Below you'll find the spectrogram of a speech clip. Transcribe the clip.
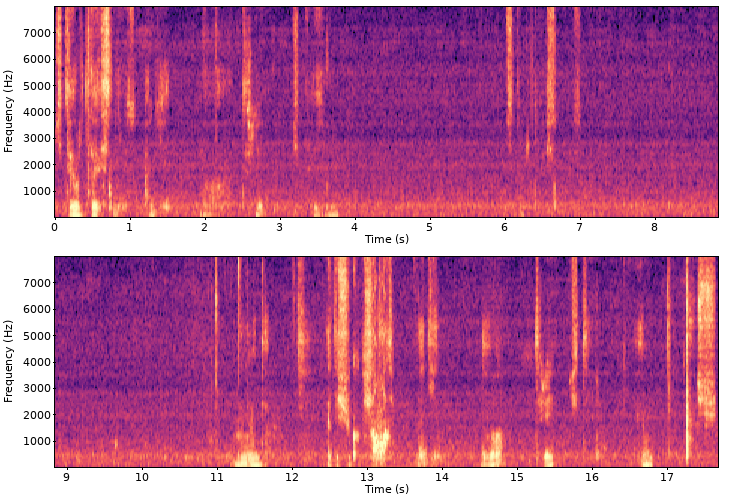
Четвертая снизу. Один, два, три, четыре. Четвертая снизу. Ну да. Это еще как считать? Один, два, три, четыре. М, H.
